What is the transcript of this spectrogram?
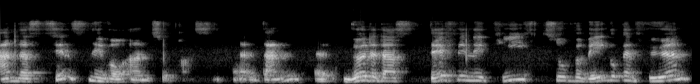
an das Zinsniveau anzupassen, äh, dann äh, würde das definitiv zu Bewegungen führen,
